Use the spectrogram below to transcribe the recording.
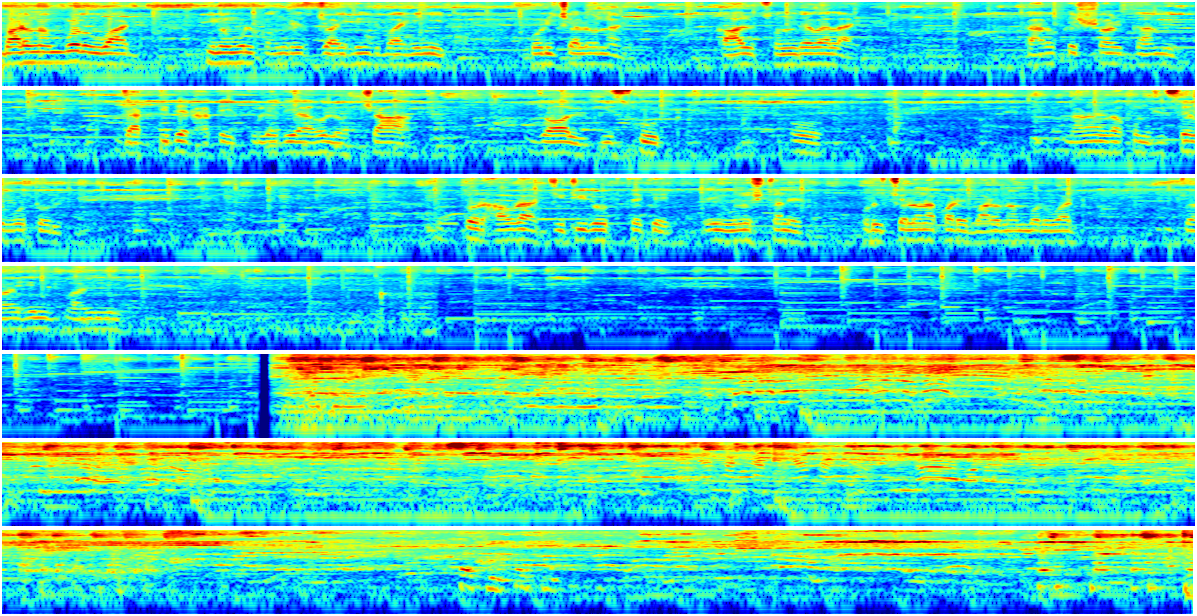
বারো নম্বর ওয়ার্ড, তৃণমূল কংগ্রেস জয় হিন্দ বাহিনীর পরিচালনায় কাল সন্ধেবেলায় তারকেশ্বরগামী যাত্রীদের হাতে তুলে দেওয়া হলো চা, জল, বিস্কুট ও নানান রকম জুসের বোতল। উত্তর হাওড়া জিটি রোড থেকে এই অনুষ্ঠানের পরিচালনা করে বারো নম্বর ওয়ার্ড জয় হিন্দ বাহিনী। Thank you.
